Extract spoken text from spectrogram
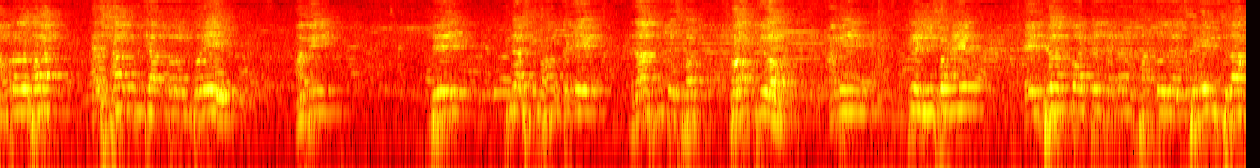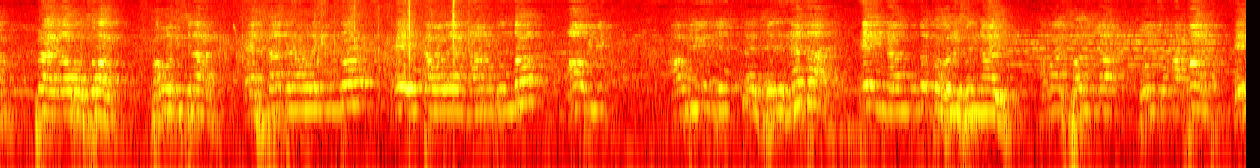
আমরা যখন এরশাদ বিরোধী আন্দোলন করে আমি সেই বিরাশি সন থেকে রাজনীতি সক্রিয় আমি টেলিভিশনের এই বৃহত্তর জেনারেল ছাত্রদের সেক্রেটারি ছিলাম প্রায় ন বছর সভাপতি ছিলাম, এরশাদের আমলে কিন্তু এই কামালের নাম কিন্তু আওয়ামী লীগ আওয়ামী লীগের যে নেতা, এই নাম কিন্তু কখনো শুনি নাই। আমার সন্তান বন্ধু পাখন এই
